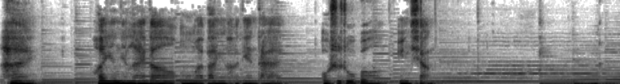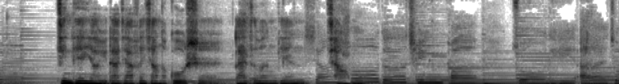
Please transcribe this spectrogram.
嗨，欢迎您来到木马八音盒电台，我是主播云翔。今天要与大家分享的故事来自文编乔木。做你爱做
